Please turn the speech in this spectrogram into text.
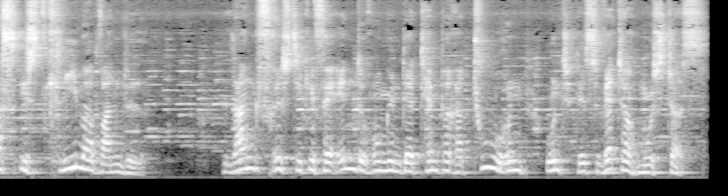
Was ist Klimawandel? Langfristige Veränderungen der Temperaturen und des Wettermusters.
